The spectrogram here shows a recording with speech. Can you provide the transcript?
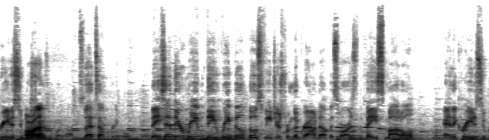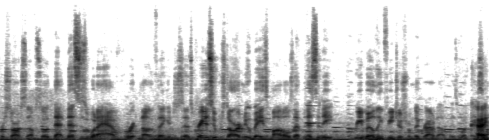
creative superstars All right, then. and whatnot. So that sounds pretty cool. They said they re- they rebuilt those features from the ground up as far as the base model and the create a superstar stuff. So that this is what I have written on the thing. It just says create a superstar, new base models, ethnicity, rebuilding features from the ground up is what. Okay.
